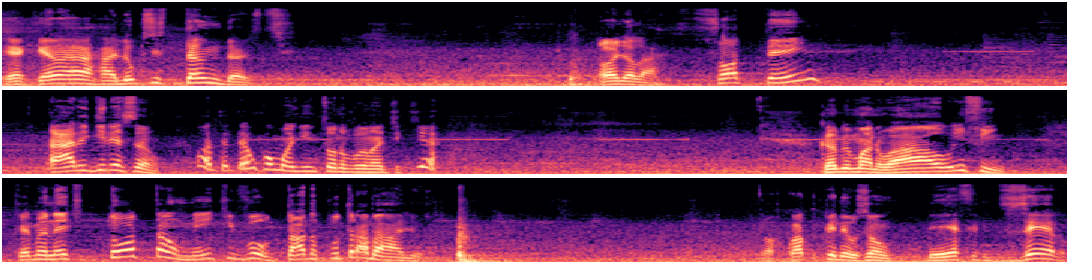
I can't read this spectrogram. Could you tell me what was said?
é aquela Hilux Standard. Olha lá. Só tem área e direção. Ó, tem até um comandinho de som no volante aqui, ó. Câmbio manual, enfim. Caminhonete totalmente voltada para o trabalho. Ó, quatro pneuzão BF zero.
